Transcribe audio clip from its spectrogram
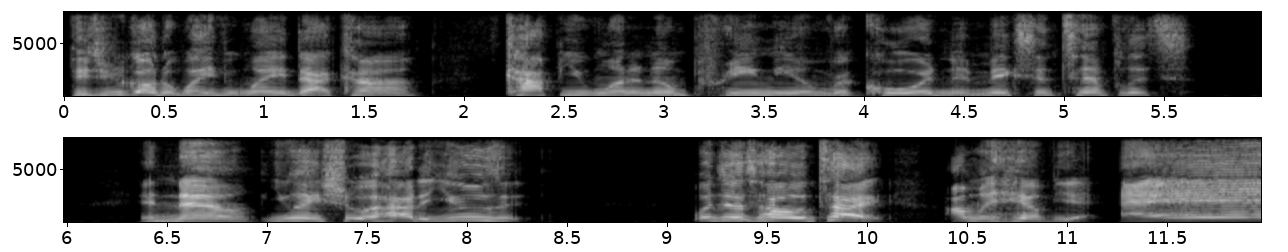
Did you go to wavywayne.com, copy you one of them premium recording and mixing templates, and now you ain't sure how to use it? Well, just hold tight. I'm gonna help you out.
